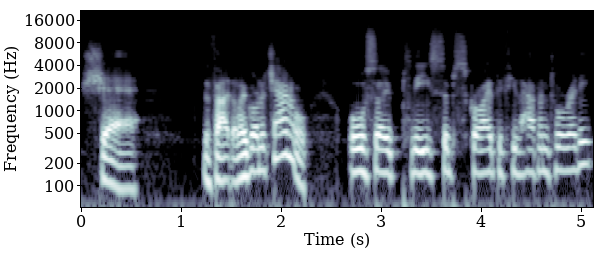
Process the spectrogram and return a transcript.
share the fact that I've got a channel. Also, please subscribe if you haven't already.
